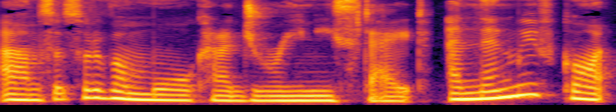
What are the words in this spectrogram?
Um, so it's sort of a more kind of dreamy state. And then we've got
